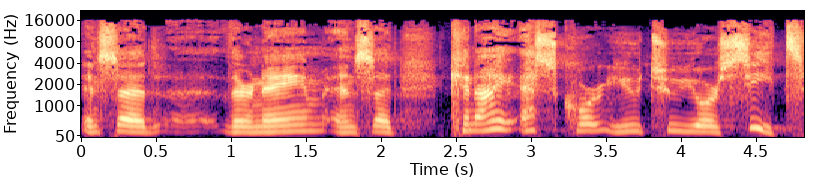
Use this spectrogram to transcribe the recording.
and said uh, their name and said, Can I escort you to your seat?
